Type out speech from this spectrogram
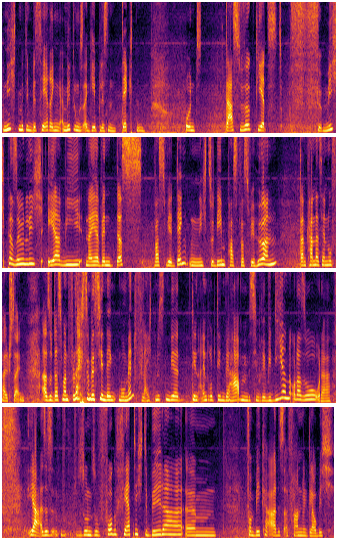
nicht mit den bisherigen Ermittlungsergebnissen deckten. Und das wirkt jetzt für mich persönlich eher wie, naja, wenn das, was wir denken, nicht zu dem passt, was wir hören, dann kann das ja nur falsch sein. Also, dass man vielleicht so ein bisschen denkt, Moment, vielleicht müssten wir den Eindruck, den wir haben, ein bisschen revidieren oder so. Oder ja, also so, so vorgefertigte Bilder ähm, vom BKA, das erfahren wir, glaube ich,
